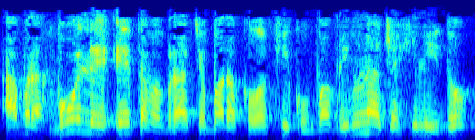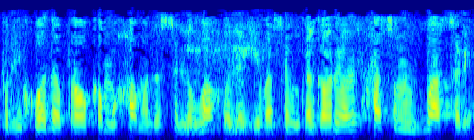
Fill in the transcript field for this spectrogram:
Абрах. Более этого, братья, Баракалафику, во времена Джахили, до прихода пророка Мухаммада, саллиллаху алейхи вассалям, как говорил Хасан Басри,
